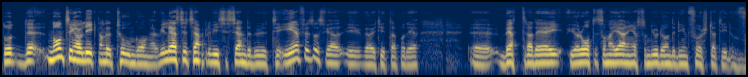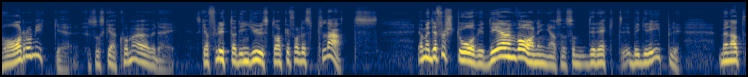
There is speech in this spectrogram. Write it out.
då det, någonting av liknande tongångar. Vi läste exempelvis i sändebudet till Efesus, vi har, vi, vi har ju tittat på det. Eh, bättra dig, gör åter sådana gärningar som du gjorde under din första tid. Varom icke, så ska jag komma över dig. Ska jag flytta din ljusstake från dess plats. Ja, men det förstår vi. Det är en varning alltså som direkt begriplig. Men att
